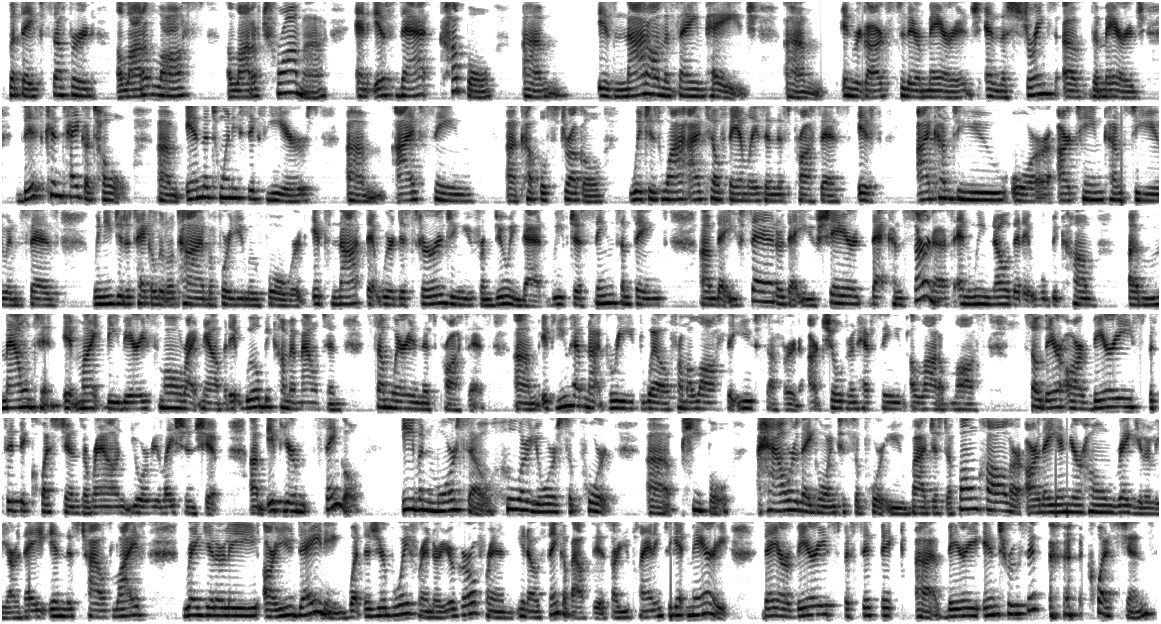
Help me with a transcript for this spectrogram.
But they've suffered a lot of loss, a lot of trauma. And if that couple um, is not on the same page um, in regards to their marriage and the strength of the marriage, this can take a toll. Um, in the 26 years, um, I've seen a couple struggle, which is why I tell families in this process if I come to you or our team comes to you and says, we need you to take a little time before you move forward. It's not that we're discouraging you from doing that. We've just seen some things um, that you've said or that you've shared that concern us, and we know that it will become a mountain. It might be very small right now, but it will become a mountain somewhere in this process. Um, if you have not grieved well from a loss that you've suffered, our children have seen a lot of loss. So there are very specific questions around your relationship. Um, if you're single, even more so, who are your support uh, people? How are they going to support you? By just a phone call or are they in your home regularly? Are they in this child's life regularly? Are you dating? What does your boyfriend or your girlfriend you know think about this? Are you planning to get married? They are very specific uh, very intrusive questions.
